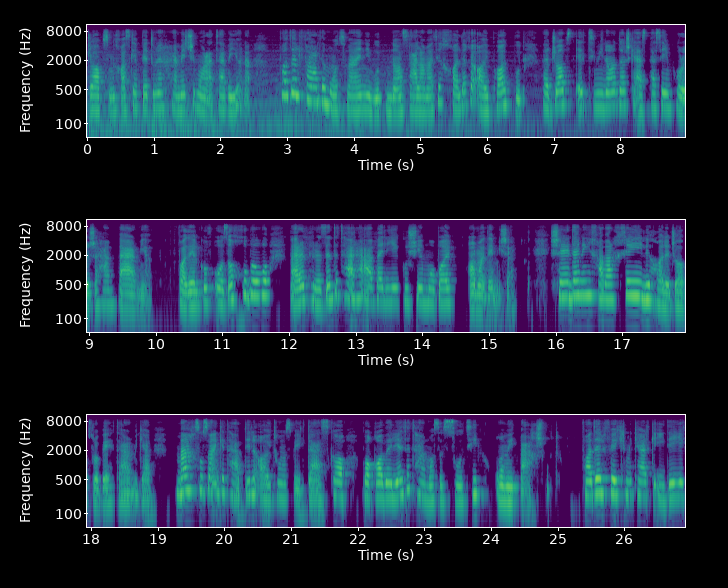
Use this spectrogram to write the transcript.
جابز می‌خواست که بدون همه چی مرتبه یا نه. فادل فرد مطمئنی بود ناسلامتی خالق آیپاد بود و جابز اطمینان داشت که از پس این پروژه هم برمیاد. فادل گفت اوضاع خوبه و برای پرزنت طرح اولیه گوشی موبایل آماده میشن. شنیدن این خبر خیلی حال جابز رو بهتر می‌کرد. مخصوصا که تبدیل آیتونز به یک دستگاه با قابلیت تماس صوتی امید بخش بود. فادل فکر می‌کرد که ایده یک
